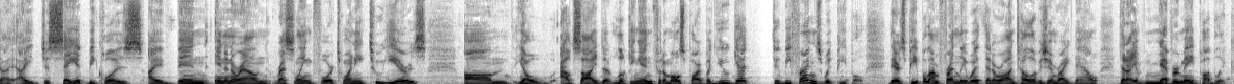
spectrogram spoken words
I, I just say it because I've been in and around wrestling for 22 years. Um, you know, outside uh, looking in for the most part, but you get to be friends with people. There's people I'm friendly with that are on television right now that I have never made public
